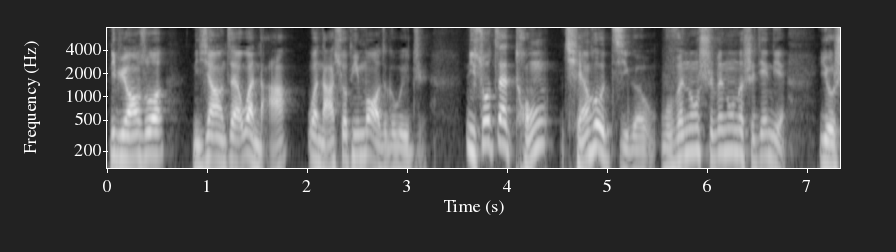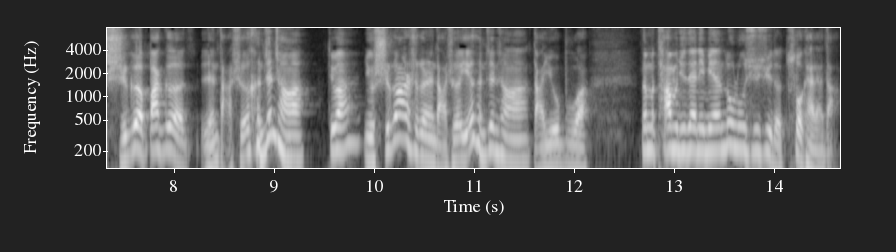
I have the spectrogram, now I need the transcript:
你比方说，你像在万达、万达 shopping mall 这个位置，你说在同前后几个五分钟、十分钟的时间点，有十个八个人打车，很正常啊，对吧？有十个二十个人打车也很正常啊，打优步啊。那么他们就在那边陆陆续续的错开来打。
